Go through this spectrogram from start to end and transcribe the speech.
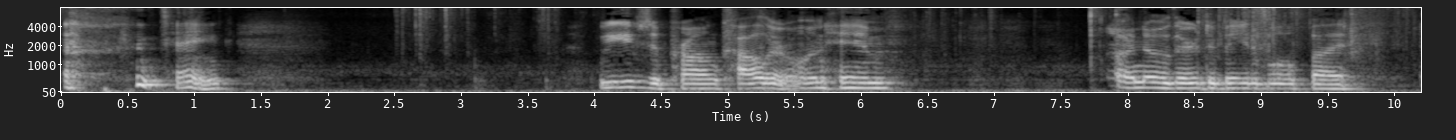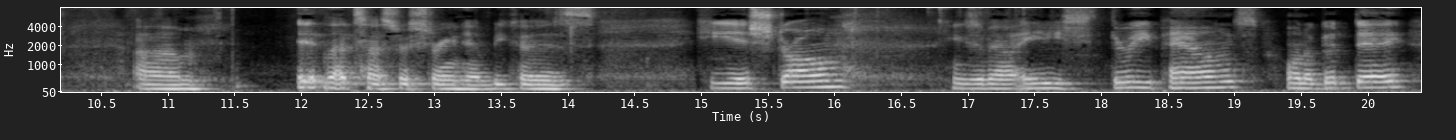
Tank. We use a prong collar on him. I know they're debatable, but um, it lets us restrain him because he is strong. He's about 83 pounds on a good day.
